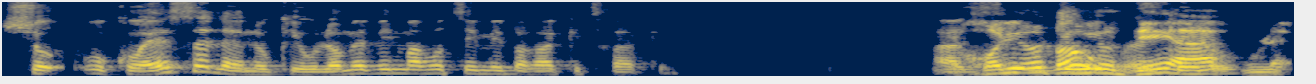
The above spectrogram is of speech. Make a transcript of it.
שהוא כועס עלינו כי הוא לא מבין מה רוצים מברק יצחקי. יכול להיות שהוא יודע, כאילו, אולי-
